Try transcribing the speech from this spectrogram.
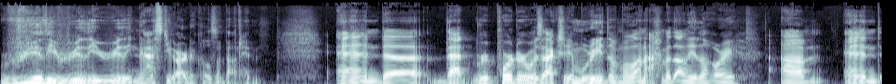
really, really, really nasty articles about him. And uh, that reporter was actually a murid of Mulana Ahmad Ali Lahori. Um, and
